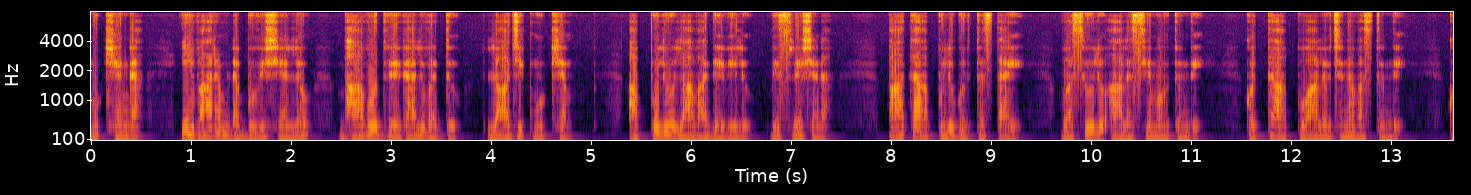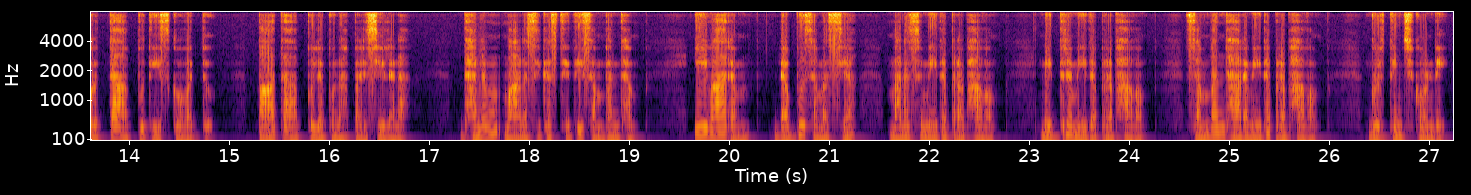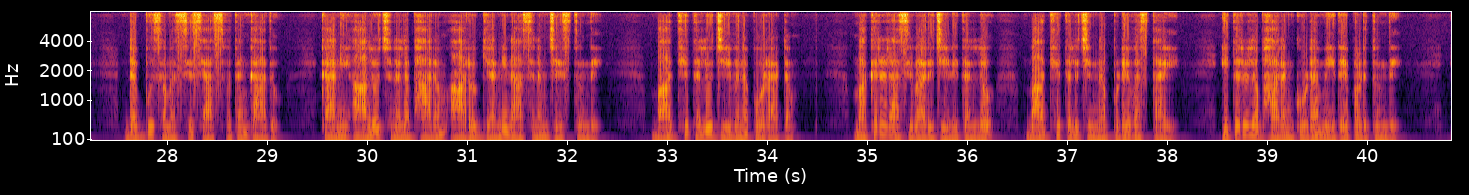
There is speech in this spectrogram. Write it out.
ముఖ్యంగా ఈ వారం డబ్బు విషయంలో భావోద్వేగాలు వద్దు. లాజిక్ ముఖ్యం. అప్పులు లావాదేవీలు విశ్లేషణ. పాత అప్పులు గుర్తొస్తాయి. వసూలు ఆలస్యమవుతుంది. కొత్త అప్పు ఆలోచన వస్తుంది. కొత్త అప్పు తీసుకోవద్దు. పాత అప్పుల పునఃపరిశీలన. ధనం మానసిక స్థితి సంబంధం. ఈ వారం డబ్బు సమస్య మనసు మీద ప్రభావం నిద్ర మీద ప్రభావం సంబంధాల మీద ప్రభావం. గుర్తించుకోండి డబ్బు సమస్య శాశ్వతం కాదు. కానీ ఆలోచనల భారం ఆరోగ్యాన్ని నాశనం చేస్తుంది. బాధ్యతలు జీవన పోరాటం. మకర రాశి వారి జీవితంలో బాధ్యతలు చిన్నప్పుడే వస్తాయి. ఇతరుల భారం కూడా మీదే పడుతుంది.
